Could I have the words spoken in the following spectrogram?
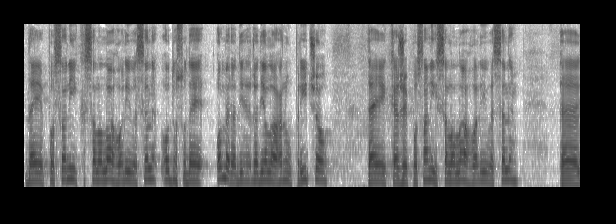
da je poslanik, sallallahu alaihi ve sellem, odnosno da je Omer radijallahu anhu pričao, da je, kaže, poslanik, sallallahu alaihi ve sellem, e,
